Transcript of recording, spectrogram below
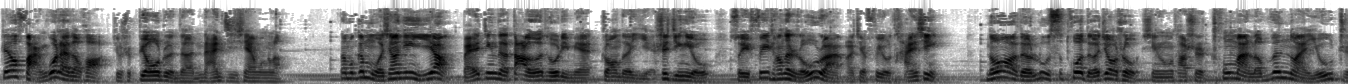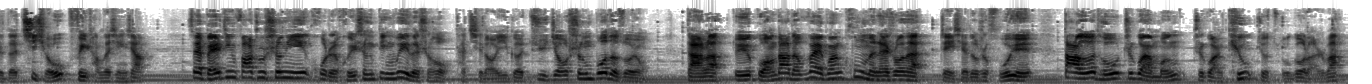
这要反过来的话，就是标准的南极仙翁了。那么跟抹香鲸一样，白鲸的大额头里面装的也是精油，所以非常的柔软，而且富有弹性。诺尔的路斯托德教授形容它是充满了温暖油脂的气球，非常的形象。在白鲸发出声音或者回声定位的时候，它起到一个聚焦声波的作用。当然了，对于广大的外观控们来说呢，这些都是浮云。大额头只管萌，只管 Q 就足够了，是吧？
